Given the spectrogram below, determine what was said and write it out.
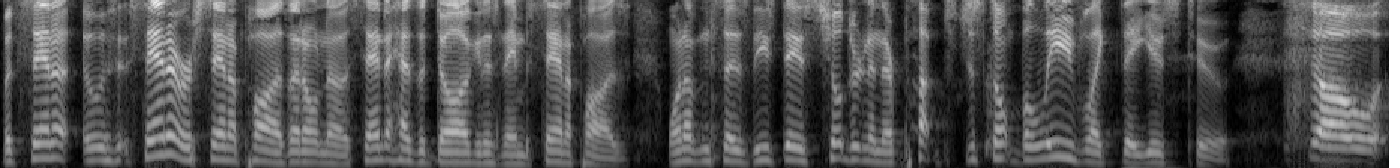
But Santa was it Santa or Santa Paws? I don't know. Santa has a dog and his name is Santa Paws. One of them says these days children and their pups just don't believe like they used to. So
